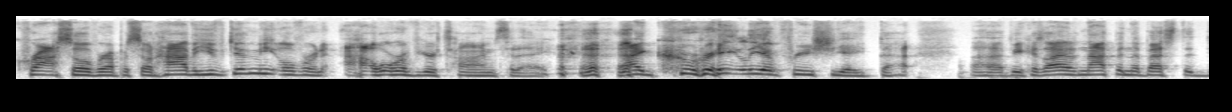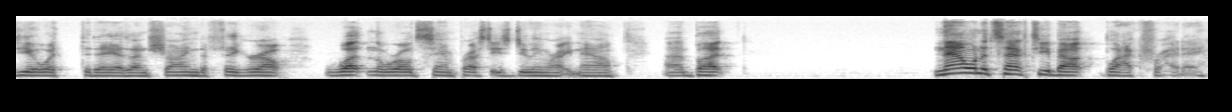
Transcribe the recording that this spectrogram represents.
crossover episode. Javi, you've given me over an hour of your time today. I greatly appreciate that uh, because I have not been the best to deal with today as I'm trying to figure out what in the world Sam Presti is doing right now. Uh, but now I want to talk to you about Black Friday,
